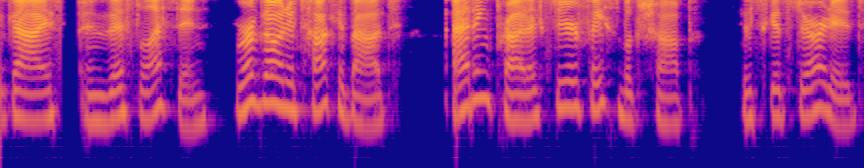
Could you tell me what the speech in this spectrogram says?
guys, in this lesson, we're going to talk about adding products to your Facebook shop. Let's get started.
